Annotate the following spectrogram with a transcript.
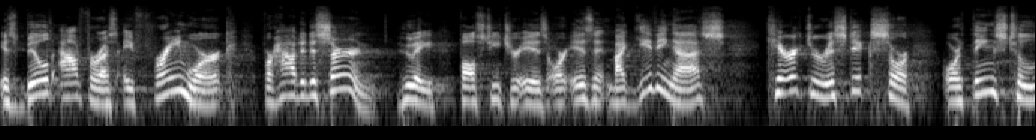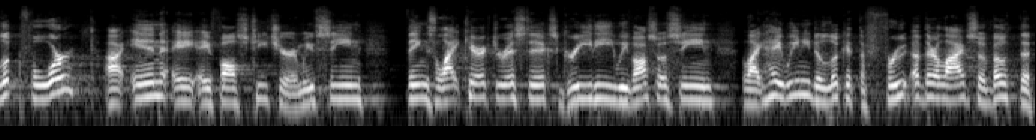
is build out for us a framework for how to discern who a false teacher is or isn't by giving us characteristics or, or things to look for uh, in a, a false teacher. And we've seen things like characteristics, greedy. We've also seen like, hey, we need to look at the fruit of their life. So both the,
